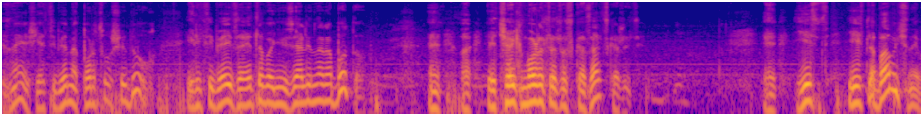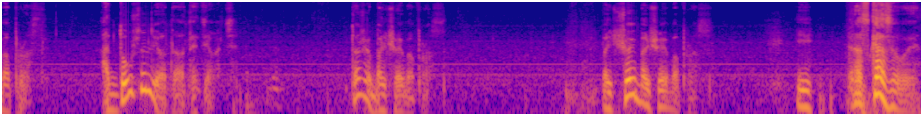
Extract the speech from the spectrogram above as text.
И знаешь, я тебе напортил шедух. Или тебя из-за этого не взяли на работу. Э, а, э, Человек может это сказать, скажите. Э, Есть, есть добавочный вопрос. А должен ли это, это делать? Тоже большой вопрос. Большой-большой вопрос. И рассказывает,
